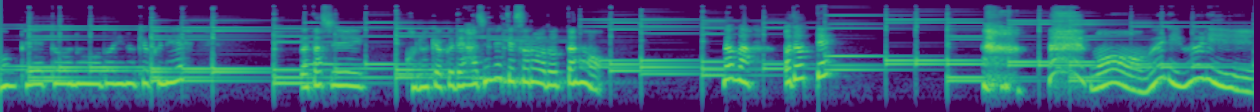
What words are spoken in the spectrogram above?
ンペイトーの踊りの曲ね。私、この曲で初めてソロ踊ったの。ママ、踊って もう無理無理。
